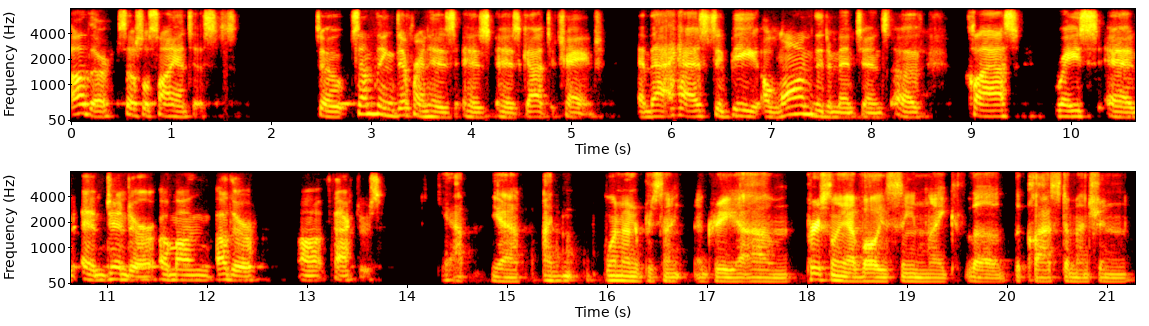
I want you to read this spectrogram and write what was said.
other social scientists. So something different has, has, has got to change. And that has to be along the dimensions of class, race, and, and gender, among other uh, factors. Yeah, yeah, I 100% agree. Um, personally, I've always seen like the the class dimension,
